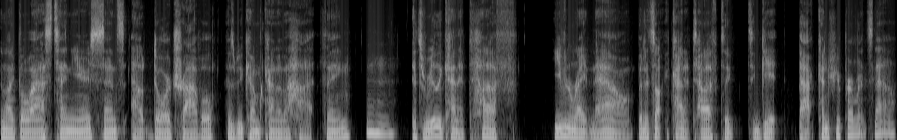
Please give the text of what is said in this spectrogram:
in like the last 10 years, since outdoor travel has become kind of the hot thing, hmm it's really kind of tough, even right now, but it's kind of tough to, to get backcountry permits now.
